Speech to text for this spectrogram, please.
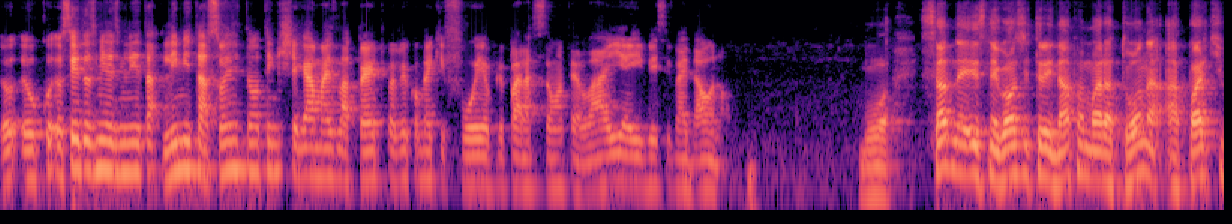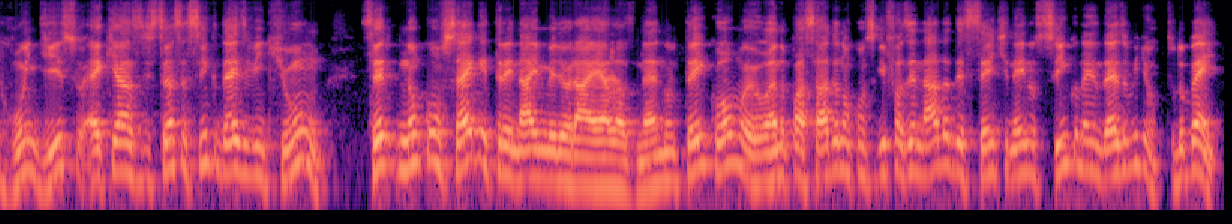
eu, eu, eu sei das minhas limita- limitações, então eu tenho que chegar mais lá perto para ver como é que foi a preparação até lá e aí ver se vai dar ou não. Boa. Sabe, né, esse negócio de treinar para maratona, a parte ruim disso é que as distâncias 5, 10 e 21, você não consegue treinar e melhorar elas, né? Não tem como. Eu, ano passado eu não consegui fazer nada decente nem no 5, nem no 10 ou 21. Tudo bem,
